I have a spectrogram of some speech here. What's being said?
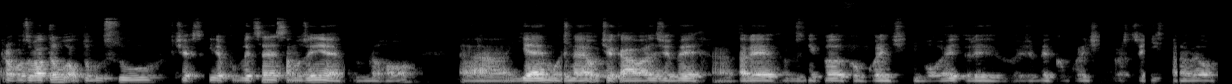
provozovatelů autobusů v České republice je samozřejmě mnoho Eh, je možné očekávat, že by eh, tady vznikl konkurenční boj, tedy že by konkurenční prostředí stanovilo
